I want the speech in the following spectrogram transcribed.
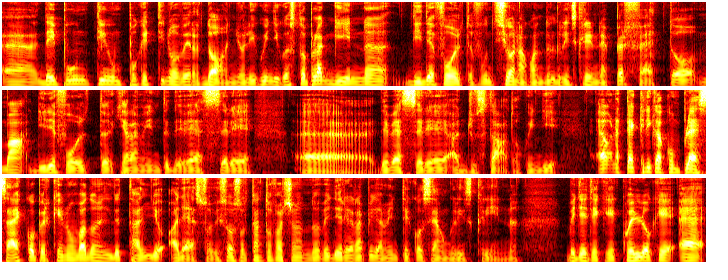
eh, dei punti un pochettino verdognoli, quindi questo plugin di default funziona quando il green screen è perfetto, ma di default chiaramente deve essere, eh, deve essere aggiustato, quindi è una tecnica complessa, ecco perché non vado nel dettaglio adesso, vi sto soltanto facendo vedere rapidamente cos'è un green screen vedete che quello che è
